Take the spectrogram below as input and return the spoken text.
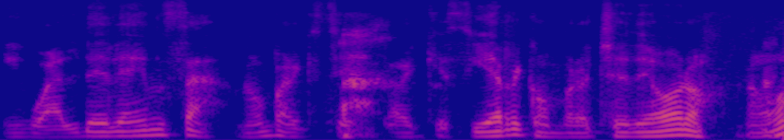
igual de densa, ¿no? Para que, se- para que cierre con broche de oro, ¿no?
